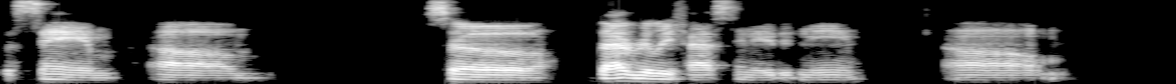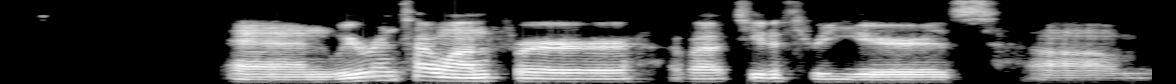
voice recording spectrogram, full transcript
the same. Um, so that really fascinated me. Um, and we were in Taiwan for about two to three years, um,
